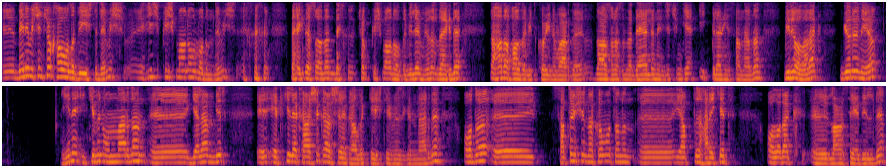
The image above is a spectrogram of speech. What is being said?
E, benim için çok havalı bir işti demiş. E, hiç pişman olmadım demiş. Belki de sonradan de, çok pişman oldu bilemiyoruz. Belki de daha da fazla Bitcoin'i vardı daha sonrasında değerlenince. Çünkü ilk bilen insanlardan biri olarak görünüyor. Yine 2010'lardan e, gelen bir e, etkiyle karşı karşıya kaldık geçtiğimiz günlerde. O da e, Satoshi Nakamoto'nun e, yaptığı hareket olarak e, lanse edildi.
